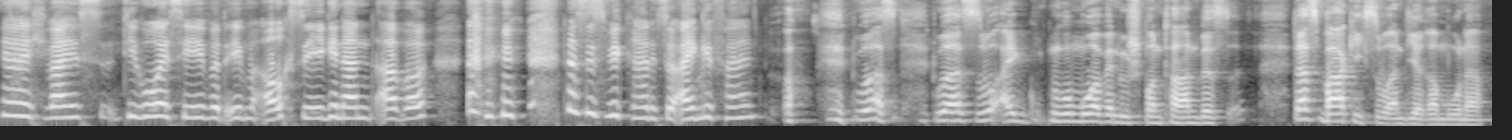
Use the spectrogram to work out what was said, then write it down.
Ja, ich weiß, die hohe See wird eben auch See genannt, aber das ist mir gerade so eingefallen. Du hast, du hast so einen guten Humor, wenn du spontan bist. Das mag ich so an dir, Ramona.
